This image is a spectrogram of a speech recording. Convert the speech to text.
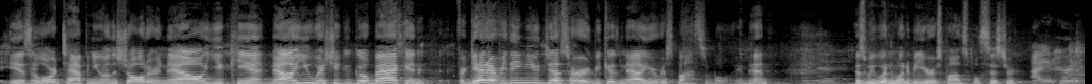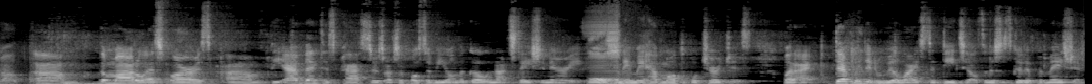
Is the Lord tapping you on the shoulder, and now you can't, now you wish you could go back and forget everything you just heard because now you're responsible. Amen? Because we wouldn't want to be irresponsible, sister. I had heard about um, the model as far as um, the Adventist pastors are supposed to be on the go, not stationary. Yes. And they may have multiple churches but I definitely didn't realize the details. So this is good information.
